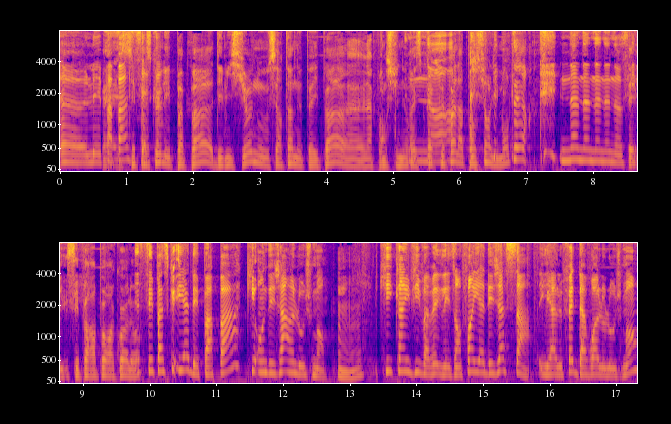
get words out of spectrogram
euh, les Ben, papas... c'est parce que les papas démissionnent ou certains ne payent pas euh, la pension, ne respectent Non. pas la pension alimentaire. Non, non, non, non, non, c'est par rapport à quoi alors? C'est parce qu'il y a des papas qui ont déjà un logement. Mhm. Qui, quand ils vivent avec les enfants, il y a déjà ça. Il y a le fait d'avoir le logement.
